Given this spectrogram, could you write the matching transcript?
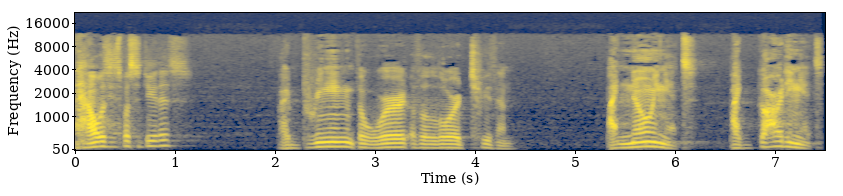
And how was He supposed to do this? By bringing the word of the Lord to them, by knowing it, by guarding it,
